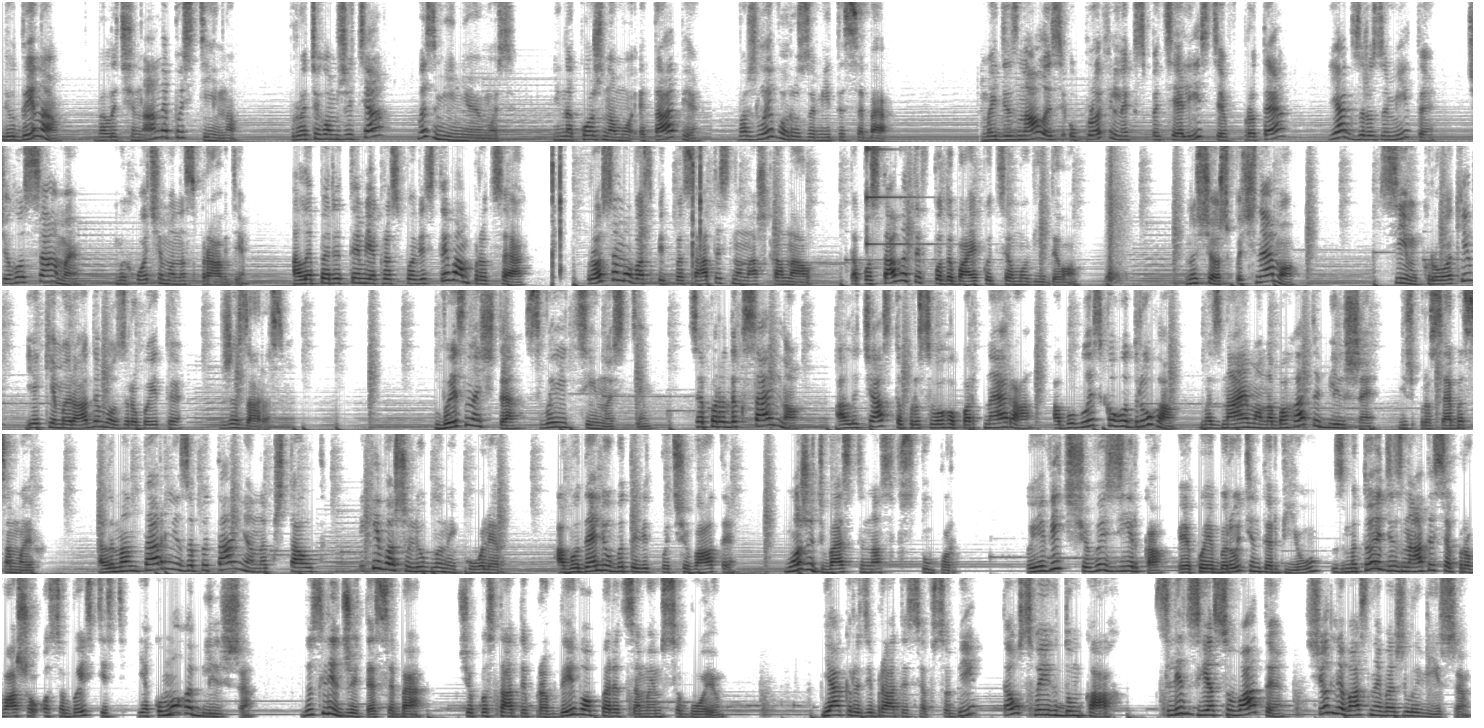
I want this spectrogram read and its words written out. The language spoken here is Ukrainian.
Людина величина не постійна. Протягом життя ми змінюємось, і на кожному етапі важливо розуміти себе. Ми дізнались у профільних спеціалістів про те, як зрозуміти, чого саме ми хочемо насправді. Але перед тим як розповісти вам про це, просимо вас підписатись на наш канал та поставити вподобайку цьому відео. Ну що ж, почнемо. Сім кроків, які ми радимо зробити вже зараз. Визначте свої цінності. Це парадоксально, але часто про свого партнера або близького друга ми знаємо набагато більше, ніж про себе самих. Елементарні запитання на кшталт, який ваш улюблений колір, або де любите відпочивати, можуть ввести нас в ступор. Уявіть, що ви зірка, у якої беруть інтерв'ю з метою дізнатися про вашу особистість якомога більше. Досліджуйте себе, щоб постати правдиво перед самим собою. Як розібратися в собі та у своїх думках? Слід з'ясувати, що для вас найважливіше.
